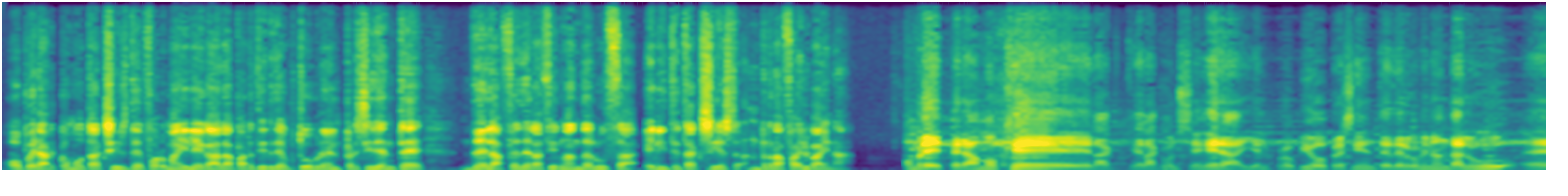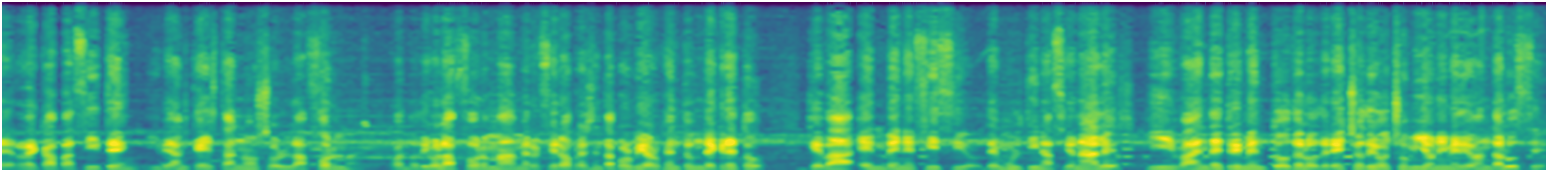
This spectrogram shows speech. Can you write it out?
operar como taxis de forma ilegal a partir de octubre. El presidente de la Federación Andaluza Elite Taxi es Rafael Vaina. Hombre, esperamos que la, consejera y el propio presidente del gobierno andaluz eh, recapaciten y vean que estas no son las formas. Cuando digo la forma me refiero a presentar por vía urgente un decreto que va en beneficio de multinacionales y va en detrimento de los derechos de 8 millones y medio de andaluces.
